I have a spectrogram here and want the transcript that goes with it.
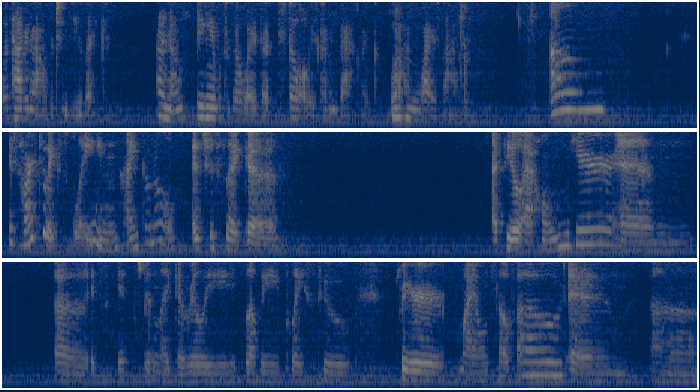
with having that opportunity, like I don't know, being able to go away but still always coming back. Like, why? Mhm. Why is that? Um, it's hard to explain. I don't know. It's just like uh, I feel at home here, and uh, it's it's been like a really lovely place to figure my own self out, and uh,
